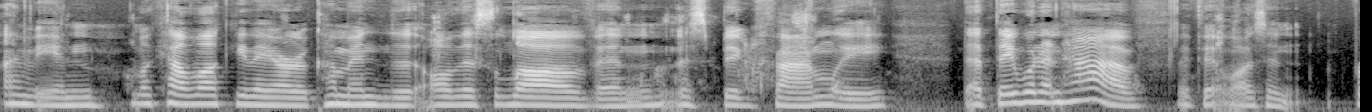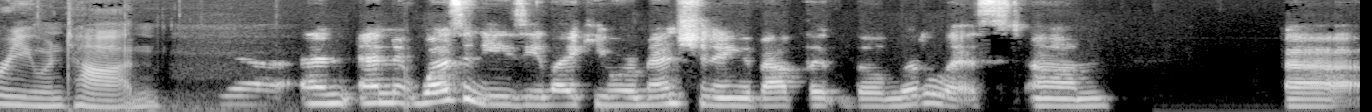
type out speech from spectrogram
I mean, look how lucky they are to come into all this love and this big family that they wouldn't have if it wasn't for you and Todd. Yeah, and and it wasn't easy, like you were mentioning about the the littlest, um, uh,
